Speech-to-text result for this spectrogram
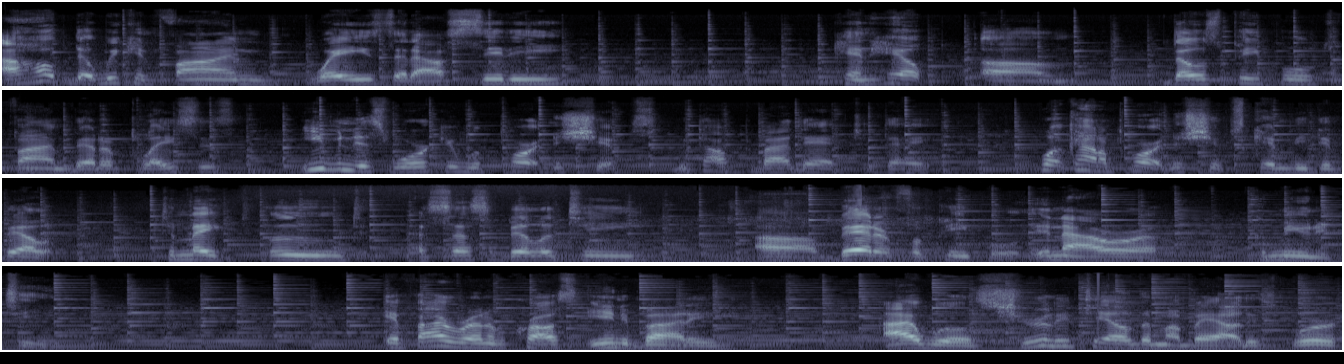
I hope that we can find ways that our city can help um, those people to find better places. Even it's working with partnerships. We talked about that today. What kind of partnerships can be developed to make food accessibility uh, better for people in our community? if I run across anybody, I will surely tell them about this work,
